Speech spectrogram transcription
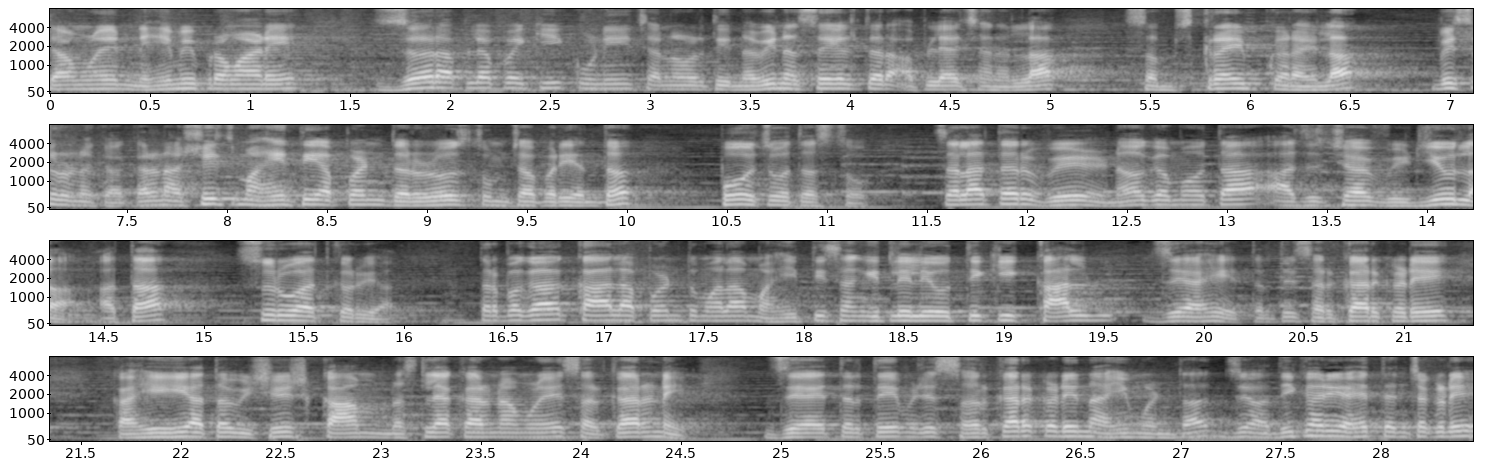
त्यामुळे नेहमीप्रमाणे जर आपल्यापैकी कोणी चॅनलवरती नवीन असेल तर आपल्या चॅनलला सबस्क्राईब करायला विसरू नका. कारण अशीच माहिती आपण दररोज तुमच्यापर्यंत पोहोचवत असतो. चला तर वेळ न गमवता आजच्या व्हिडिओला आता सुरुवात करूया. तर बघा काल आपण तुम्हाला माहिती सांगितलेली होती की काल जे आहे तर ते सरकारकडे काहीही आता विशेष काम नसल्याकारणामुळे सरकारने जे आहे तर ते म्हणजे सरकारकडे नाही म्हणतात. जे अधिकारी आहेत त्यांच्याकडे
